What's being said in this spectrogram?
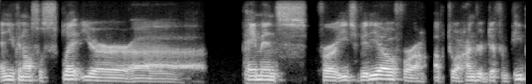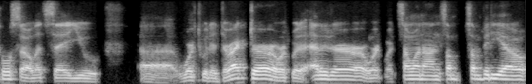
and you can also split your uh, payments for each video for up to 100 different people. So let's say you uh, worked with a director or worked with an editor or worked with someone on some some video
